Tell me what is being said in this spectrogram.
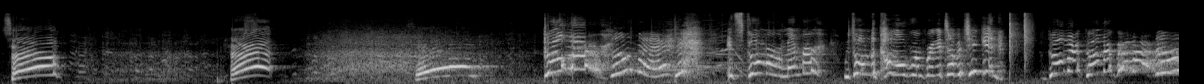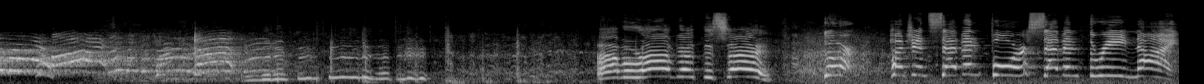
Sam? Cat? Sam? Goomer! Goomer? Yeah, it's Goomer, remember? We told him to come over and bring a tub of chicken. Goomer, Goomer, Goomer! I've arrived at the safe. Goomer, punch in 74739. Hi.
